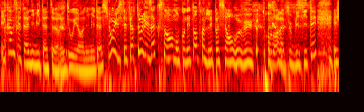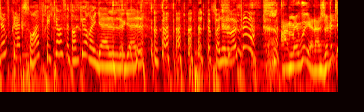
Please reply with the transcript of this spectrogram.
Et, comme c'est un imitateur et doué en imitation, il sait faire tous les accents. Donc on est en train de les passer en revue pendant la publicité. Et j'avoue que l'accent africain, c'est un pur régal, le Gall. T'as pas nous le refaire Ah mais oui, alors je vais te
